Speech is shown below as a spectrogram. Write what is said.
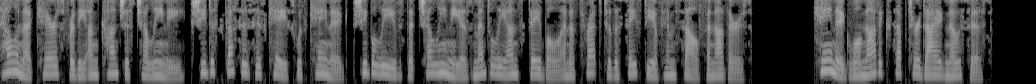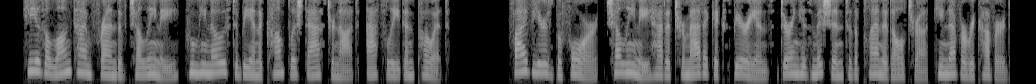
Helena cares for the unconscious Cellini, she discusses his case with Koenig. She believes that Cellini is mentally unstable and a threat to the safety of himself and others. Koenig will not accept her diagnosis. He is a longtime friend of Cellini, whom he knows to be an accomplished astronaut, athlete and poet. Five years before, Cellini had a traumatic experience during his mission to the planet Ultra, he never recovered.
